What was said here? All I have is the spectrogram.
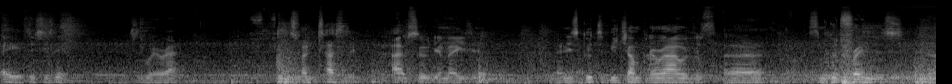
hey, this is it. This is where we're at. It's fantastic, absolutely amazing. And it's good to be jumping around with uh, some good friends. You know?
